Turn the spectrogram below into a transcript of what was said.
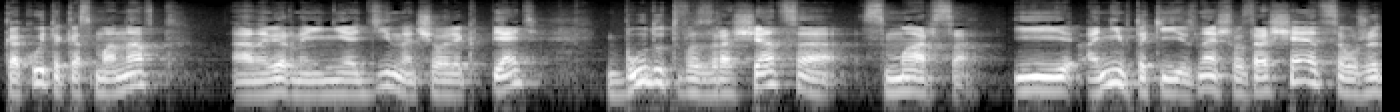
какой-то космонавт, а, наверное, и не один, а человек пять, будут возвращаться с Марса и они такие, знаешь, возвращаются, уже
